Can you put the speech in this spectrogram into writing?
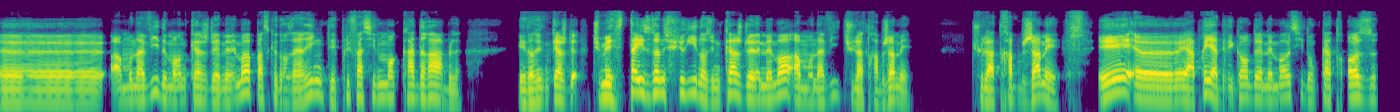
Euh, à mon avis, il demande cash de MMA parce que dans un ring, tu es plus facilement cadrable. Et dans une cage. Tu mets Tyson Fury dans une cage de MMA, à mon avis, tu l'attrapes jamais. Tu l'attrapes jamais. Et, euh, après, il y a des gants de MMA aussi, donc 4 Oz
